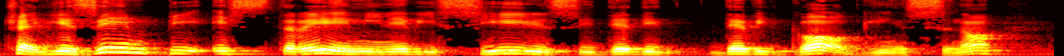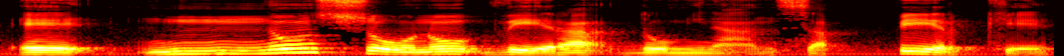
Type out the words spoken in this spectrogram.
cioè gli esempi estremi, Navy Seals, David Goggins, no? E non sono vera dominanza. Perché?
